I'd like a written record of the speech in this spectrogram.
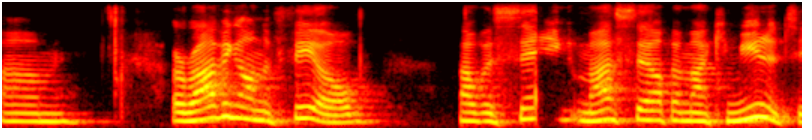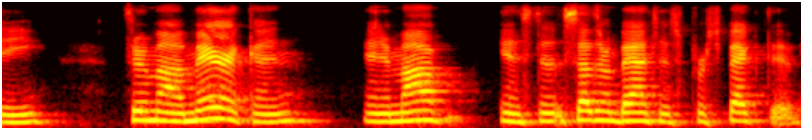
Um, arriving on the field, I was seeing myself and my community through my American, and in my instance, Southern Baptist perspective,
